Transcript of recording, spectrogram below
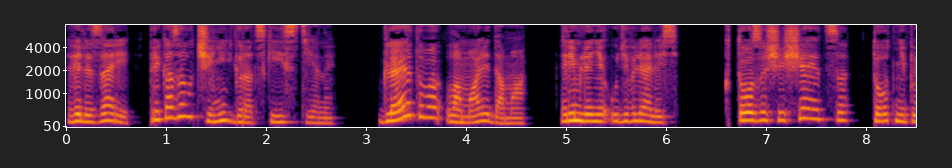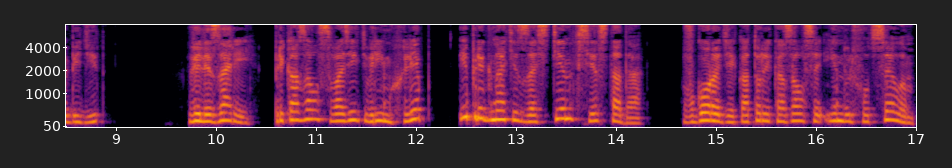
Велизарий приказал чинить городские стены. Для этого ломали дома. Римляне удивлялись. Кто защищается, тот не победит. Велизарий приказал свозить в Рим хлеб и пригнать из-за стен все стада. В городе, который казался Индульфу целым,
